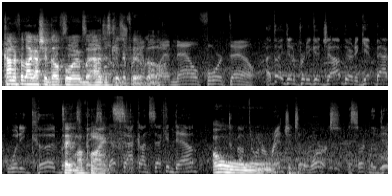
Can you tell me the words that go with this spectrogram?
Kind of feel like I should go for it, but I'll just kick the field goal. Now fourth down. I thought he did a pretty good job there to get back what he could. Take my points. down, Oh. about throwing a wrench into the works. It certainly did.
